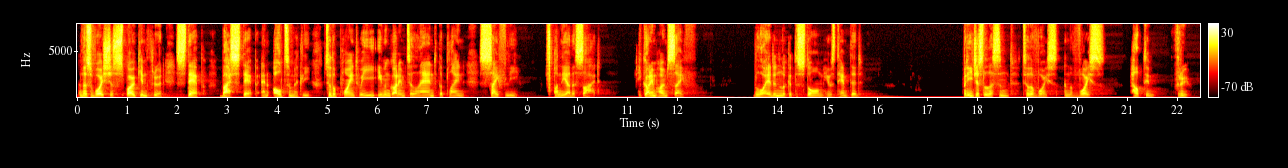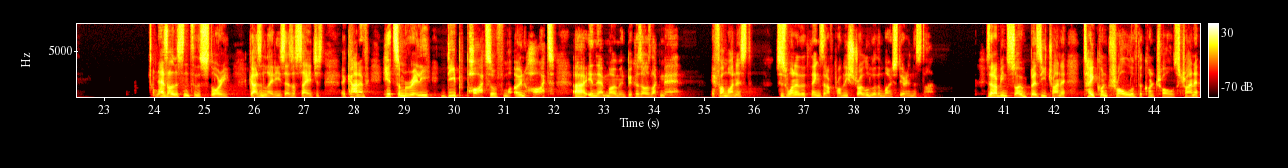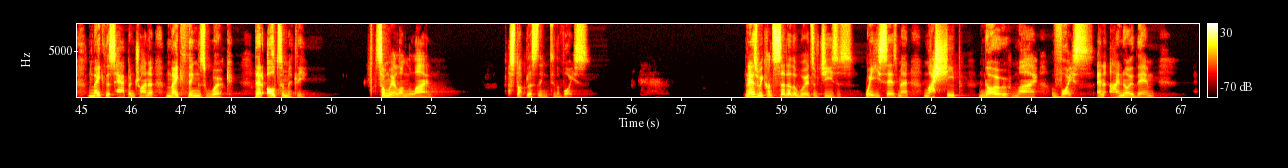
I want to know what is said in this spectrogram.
And this voice just spoke him through it, step by step, and ultimately to the point where he even got him to land the plane safely on the other side. He got him home safe. The lawyer didn't look at the storm, he was tempted. But he just listened to the voice, and the voice helped him through. And as I listened to the story, guys and ladies, as I say, it just it kind of hit some really deep parts of my own heart uh, in that moment because I was like, man, if I'm honest, this is one of the things that I've probably struggled with the most during this time. That I've been so busy trying to take control of the controls, trying to make this happen, trying to make things work, that ultimately, somewhere along the line, I stopped listening to the voice. And as we consider the words of Jesus, where he says, Man, my sheep know my voice, and I know them,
